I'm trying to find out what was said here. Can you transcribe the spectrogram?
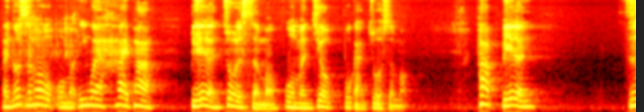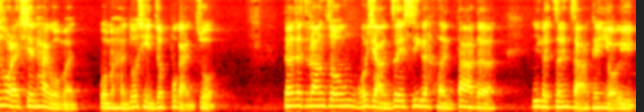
很多时候，我们因为害怕别人做了什么，我们就不敢做什么，怕别人之后来陷害我们，我们很多事情就不敢做。那在这当中，我想这是一个很大的一个挣扎跟犹豫。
